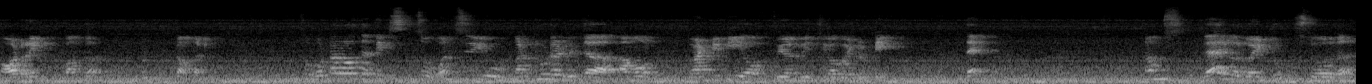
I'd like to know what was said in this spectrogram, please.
ordering bunker to company so what are all the things? So once you concluded with the amount, quantity of fuel which you are going to take, then comes where you are going to store the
